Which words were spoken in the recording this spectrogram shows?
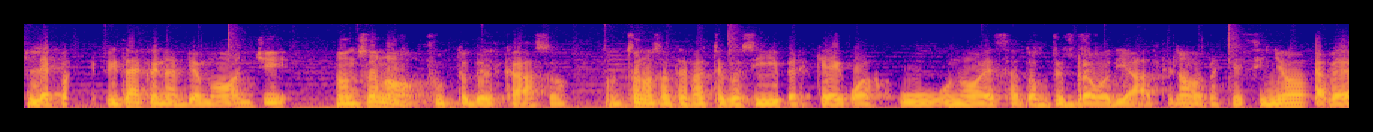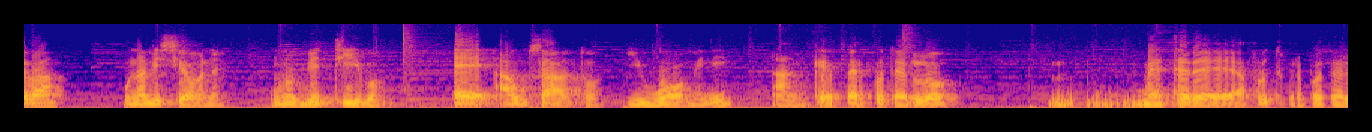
le possibilità che noi abbiamo oggi non sono frutto del caso, non sono state fatte così perché qualcuno è stato più bravo di altri, no, perché il Signore aveva una visione, un obiettivo e ha usato gli uomini anche per poterlo mm, mettere a frutto, per poter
